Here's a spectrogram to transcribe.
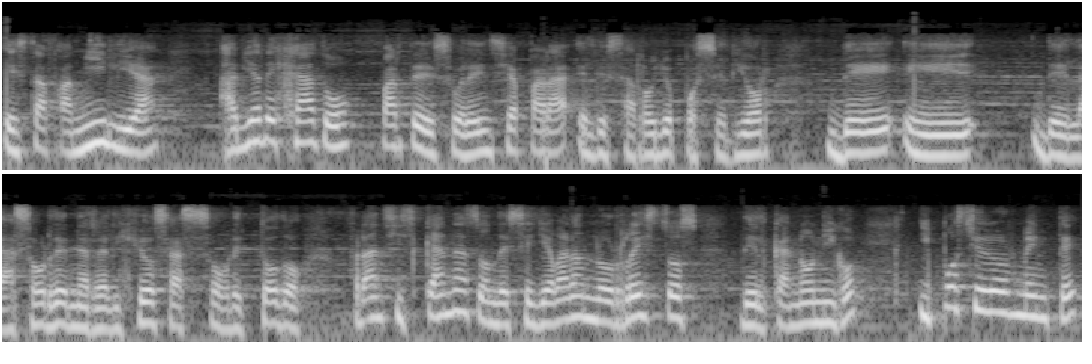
esta familia había dejado parte de su herencia para el desarrollo posterior de, eh, de las órdenes religiosas, sobre todo franciscanas, donde se llevaron los restos del canónigo y posteriormente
